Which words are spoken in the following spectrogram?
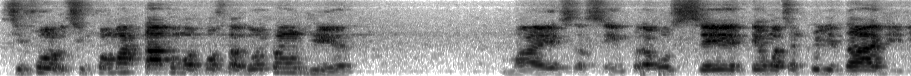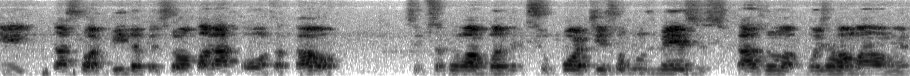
se for, se for matar como apostador para um dia. Mas, assim, para você ter uma tranquilidade de, da sua vida pessoal, pagar a conta e tal, você precisa ter uma banca que suporte isso alguns meses, caso a coisa vá mal, né?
